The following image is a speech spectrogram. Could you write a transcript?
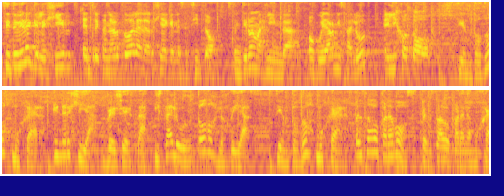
Si tuviera que elegir entre tener toda la energía que necesito, sentirme más linda o cuidar mi salud, elijo todo. 102 Mujer. Energía, belleza y salud todos los días. 102 Mujer. Pensado para vos, pensado para la mujer.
